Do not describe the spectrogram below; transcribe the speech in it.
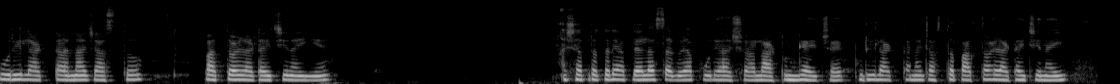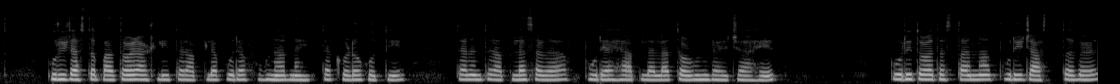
पुरी लाटताना जास्त पातळ लाटायची नाही आहे अशा प्रकारे आपल्याला सगळ्या पुऱ्या अशा लाटून घ्यायच्या आहेत. पुरी लाटताना जास्त पातळ लाटायची नाही. पुरी जास्त पातळ लाटली तर आपल्या पुऱ्या फुगणार नाहीत त्या कडक होतील. त्यानंतर आपल्या सगळ्या पुऱ्या ह्या आपल्याला तळून घ्यायच्या आहेत. पुरी तळत असताना पुरी जास्त वेळ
